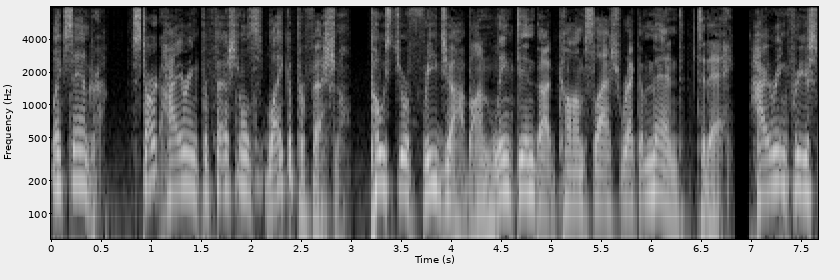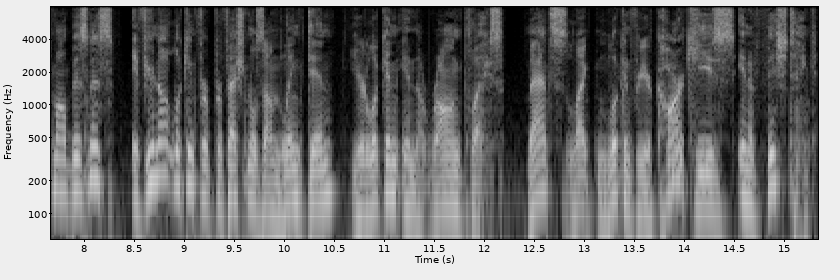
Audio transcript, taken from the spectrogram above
like Sandra. Start hiring professionals like a professional. Post your free job on linkedin.com slash recommend today. Hiring for your small business? If you're not looking for professionals on LinkedIn, you're looking in the wrong place. That's like looking for your car keys in a fish tank.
